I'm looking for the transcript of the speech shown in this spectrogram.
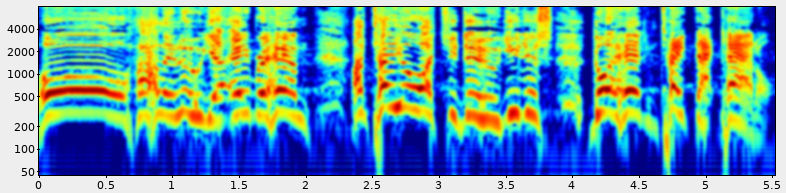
Oh, hallelujah, Abraham, I'll tell you what you do. You just go ahead and take that cattle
